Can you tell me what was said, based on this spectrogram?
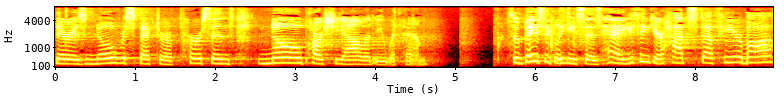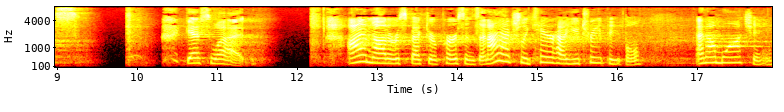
there is no respecter of persons, no partiality with Him. So basically, he says, Hey, you think you're hot stuff here, boss? Guess what? I am not a respecter of persons, and I actually care how you treat people, and I'm watching.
